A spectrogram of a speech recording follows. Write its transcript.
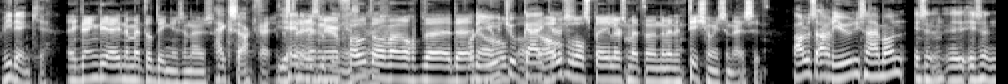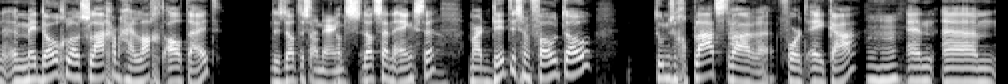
Wie denk je? Ik denk die ene met dat ding in zijn neus. Exact. Die dus ene er is nu een foto waarop de, de, Voor de YouTube-kijkers. de hoofdrolspelers met een, met een tissue in zijn neus zit. Paulus Arayouri, Snijboon, is, een, Mhm. is een, een meedogenloos slager, maar hij lacht altijd. Dus dat, is, zijn de dat, dat zijn de engste. Ja. Maar dit is een foto toen ze geplaatst waren voor het EK. En ehm,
